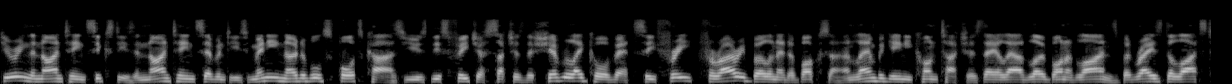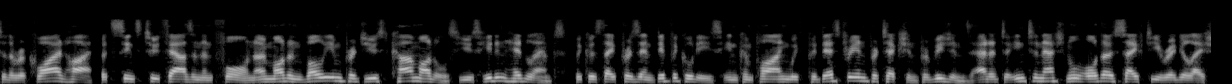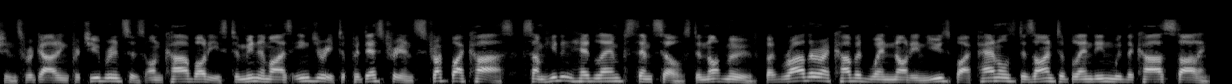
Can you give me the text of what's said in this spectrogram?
During the 1960s and 1970s many notable sports cars used this feature such as the Chevrolet Corvette C3, Ferrari Berlinetta Boxer and Lamborghini Countach as they allowed low bonnet lines but raised the lights to the required height, but since 2004 no modern volume-produced car models use hidden headlamps, because they present difficulties in complying with pedestrian protection provisions added to international auto safety regulations regarding protuberances on car bodies to minimize injury to pedestrians struck by cars. Some hidden headlamps themselves do not move, but rather are covered when not in use by panels designed to blend in with the car's styling.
